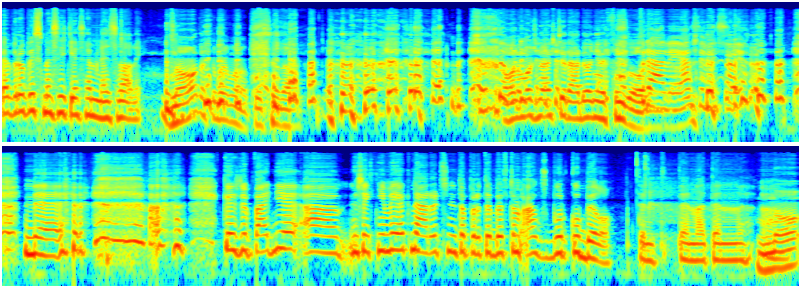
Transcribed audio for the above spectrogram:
Evropy jsme si tě sem nezvali. No, tak to bude ono, přesně tak. A ono možná ještě rádio ani nefungovalo. Právě, já si myslím. ne. Každopádně a řekni mi, jak náročné to pro tebe v tom Augsburgu bylo ten, tenhle ten... No,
